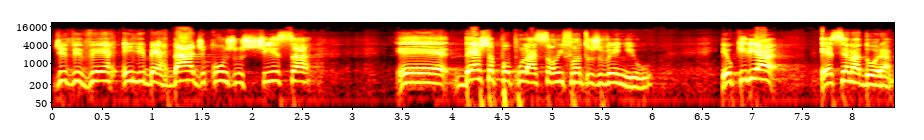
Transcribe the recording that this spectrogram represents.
de viver em liberdade com justiça eh, desta população infanto-juvenil. Eu queria, eh, senadora,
